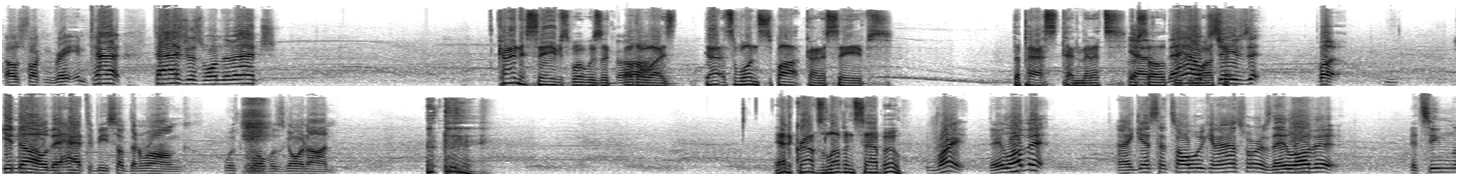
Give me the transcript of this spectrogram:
that was fucking great. And Ta- Taz just won the match. Kind of saves what was a, Ah. otherwise. That's one spot. Kind of saves the past ten minutes or Yeah, so. that help saves it. But you know there had to be something wrong with what was going on. Yeah, the crowd's loving Sabu. Right. They love it. And I guess that's all we can ask for is they love it. It seemed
